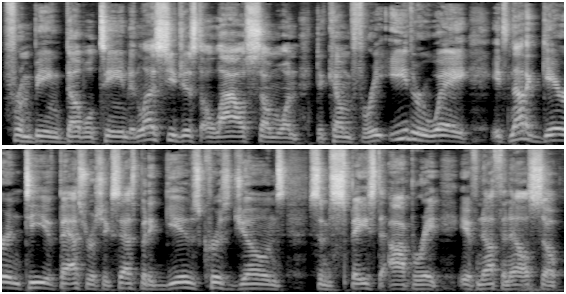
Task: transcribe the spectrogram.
from being double teamed unless you just allow someone to come free. Either way, it's not a guarantee of pass rush success, but it gives Chris Jones some space to operate, if nothing else. So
